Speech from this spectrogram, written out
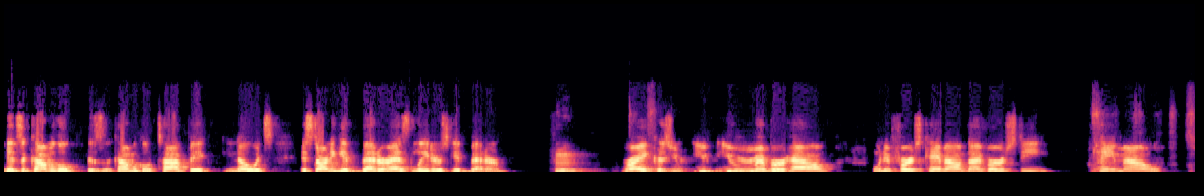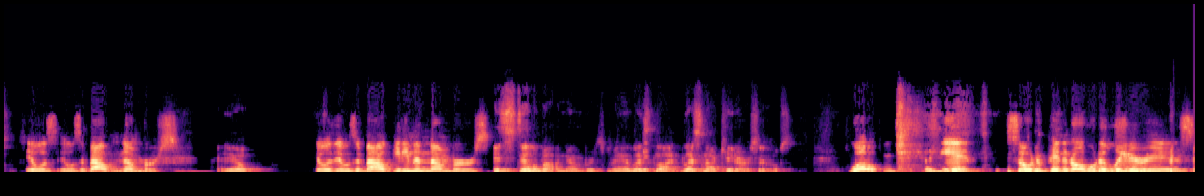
it's a comical it's a comical topic you know it's it's starting to get better as leaders get better. Hmm. Right? Because you, you you remember how when it first came out, diversity came out, it was it was about numbers. Yep. It was it was about getting the numbers. It's still about numbers, man. Let's not let's not kid ourselves. Well, again, so depending on who the leader is,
